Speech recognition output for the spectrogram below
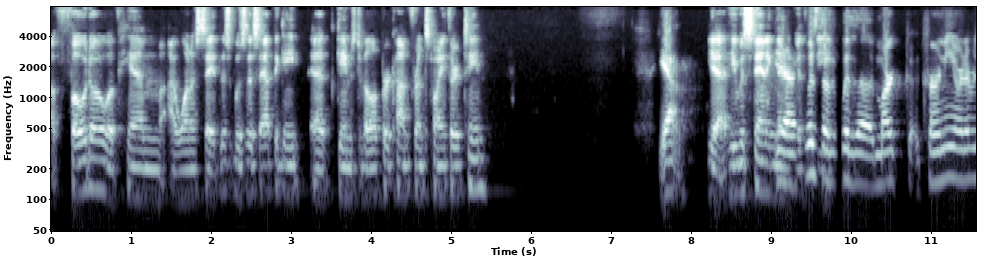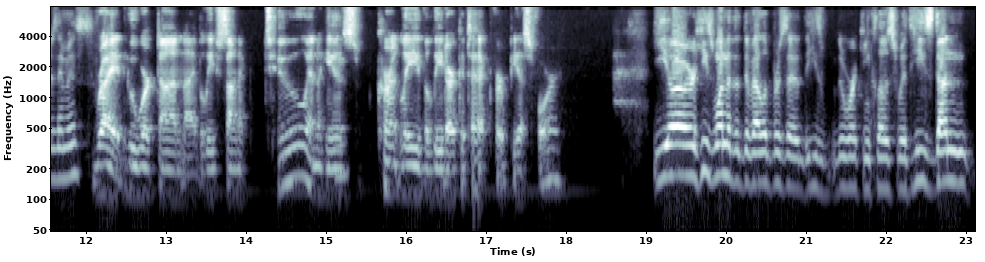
a photo of him. I want to say this was this at the game at Games Developer Conference 2013. Yeah, Yeah, he was standing there yeah. with It was the, the with uh, Mark Cerny or whatever his name is. right who worked on I believe Sonic 2, and he is currently the lead architect for PS4. Yeah, or he's one of the developers that he's working close with. He's done.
